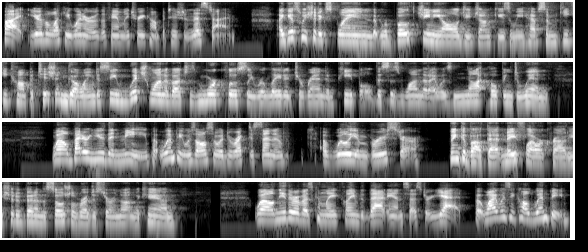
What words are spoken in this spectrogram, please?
but you're the lucky winner of the family tree competition this time. I guess we should explain that we're both genealogy junkies and we have some geeky competition going to see which one of us is more closely related to random people. This is one that I was not hoping to win. Well, better you than me, but Wimpy was also a direct descendant of, of William Brewster. Think about that Mayflower crowd. He should have been in the social register and not in the can. Well, neither of us can lay claim to that ancestor yet, but why was he called Wimpy?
